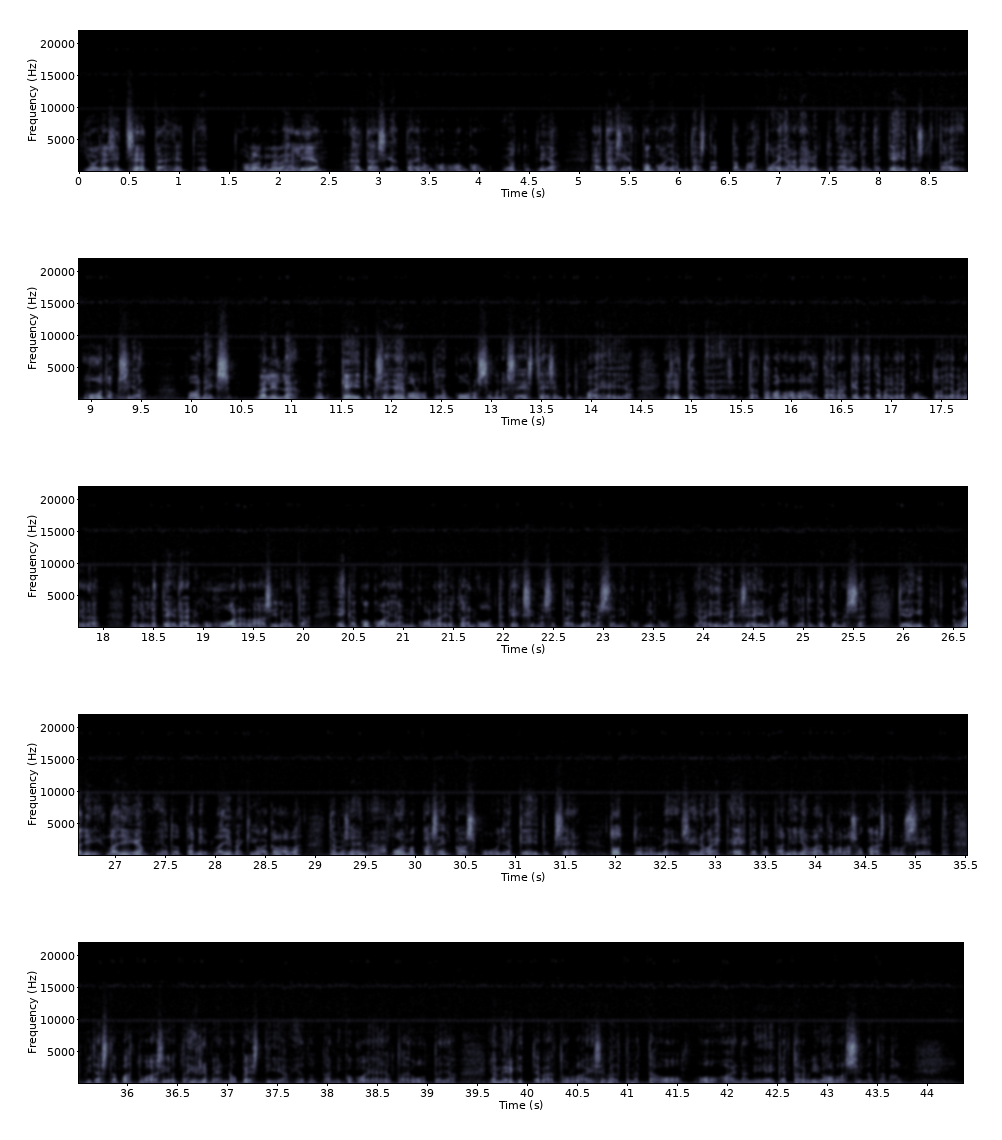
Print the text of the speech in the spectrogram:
Joo, ja sitten se, että et, et, ollaanko me vähän liian hätäisiä tai onko, onko jotkut liian hätäisiä, että koko ajan pitäisi tapahtua ihan älyt, älytöntä kehitystä tai muutoksia vaan eikö välillä niin kuin kehityksen ja evoluution kuulu semmoinen seesteisempikin vaihe ja, ja sitten t- tavallaan laitetaan rakenteita välillä kuntoon ja välillä, välillä tehdään niin kuin huolella asioita, eikä koko ajan niin kuin olla jotain uutta keksimässä tai viemässä niin kuin, niin kuin ihan ihmeellisiä innovaatioita tekemässä. Tietenkin kun laji, laji ja, ja tota, niin, lajiväki on aika lailla tämmöiseen voimakkaaseen kasvuun ja kehitykseen tottunut, niin siinä on ehkä, ehkä tota, niin jollain tavalla sokaistunut siihen, että pitäisi tapahtua asioita hirveän nopeasti ja, ja tota, niin koko ajan jotain uutta ja, ja merkittävää tulla. Ei se välttämättä ole, ole aina niin, eikä tarvii olla sillä tavalla.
